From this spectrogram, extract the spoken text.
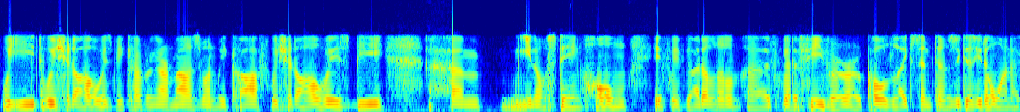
we eat. We should always be covering our mouths when we cough. We should always be, um, you know, staying home if we've got a little, uh, if we've got a fever or cold-like symptoms, because you don't want to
